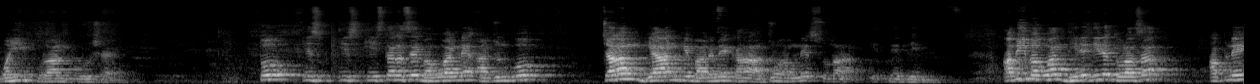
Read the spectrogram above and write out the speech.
वही पुराण पुरुष है। तो इस इस इस तरह से भगवान ने अर्जुन को चरम ज्ञान के बारे में कहा जो हमने सुना इतने दिन। अभी भगवान धीरे धीरे थोड़ा सा अपने,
